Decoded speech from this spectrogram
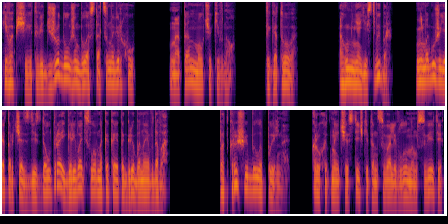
И вообще, это ведь Джо должен был остаться наверху. Натан молча кивнул. «Ты готова?» «А у меня есть выбор. Не могу же я торчать здесь до утра и горевать, словно какая-то гребаная вдова». Под крышей было пыльно. Крохотные частички танцевали в лунном свете,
